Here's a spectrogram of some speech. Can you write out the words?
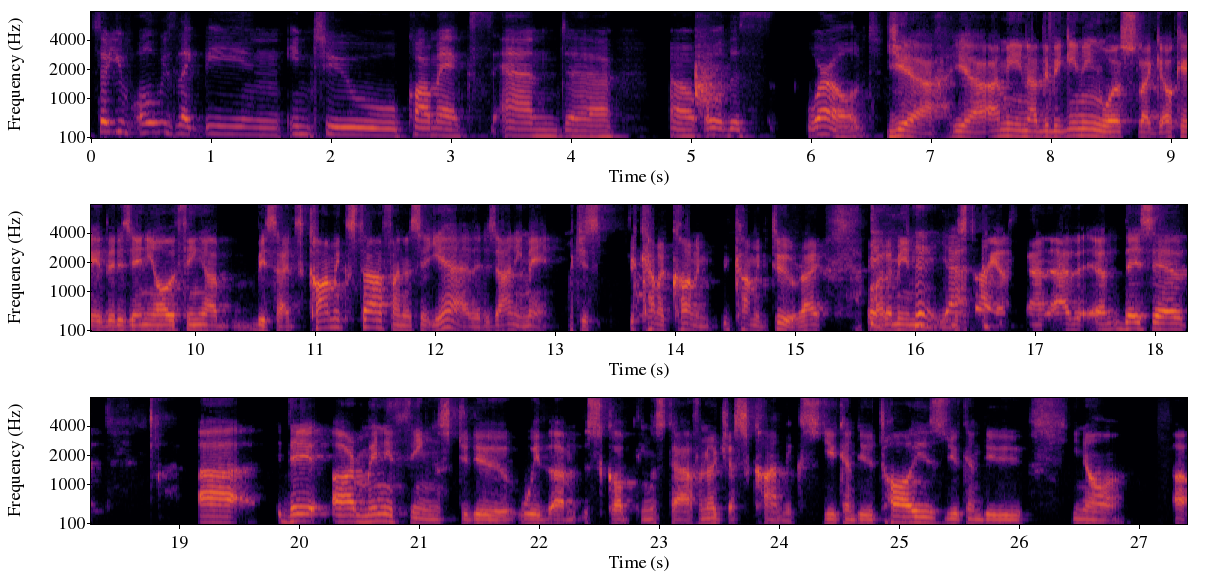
So you've always like been into comics and uh, uh, all this world. Yeah, yeah. I mean, at the beginning was like, okay, there is any other thing uh, besides comic stuff, and I said, yeah, there is anime, which is kind of comic, comic too, right? But I mean, yeah. and, and, they said uh, there are many things to do with um, sculpting stuff, not just comics. You can do toys, you can do, you know, uh,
